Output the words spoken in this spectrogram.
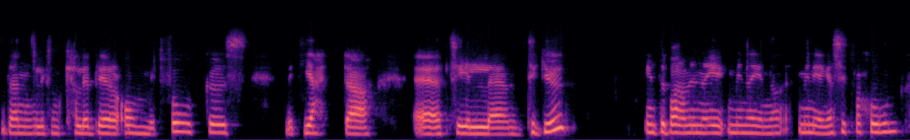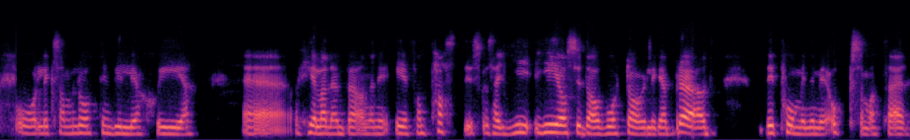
den liksom kalibrerar om mitt fokus, mitt hjärta eh, till, eh, till Gud. Inte bara mina, mina egna, min egen situation. Och liksom låt din vilja ske. Eh, och hela den bönen är, är fantastisk. Och så här, ge, ge oss idag vårt dagliga bröd. Det påminner mig också om att så här,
